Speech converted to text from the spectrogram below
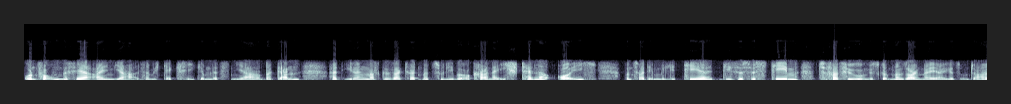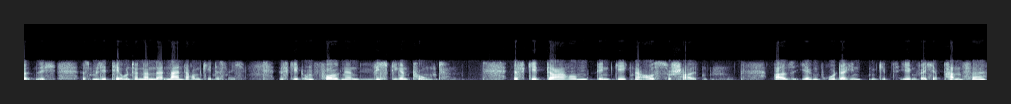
Und vor ungefähr einem Jahr, als nämlich der Krieg im letzten Jahr begann, hat Elon Musk gesagt, hört mal zu, liebe Ukrainer, ich stelle euch, und zwar dem Militär, dieses System zur Verfügung. Jetzt könnte man sagen, naja, jetzt unterhalten sich das Militär untereinander. Nein, darum geht es nicht. Es geht um folgenden wichtigen Punkt. Es geht darum, den Gegner auszuschalten. Also irgendwo da hinten gibt es irgendwelche Panzer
